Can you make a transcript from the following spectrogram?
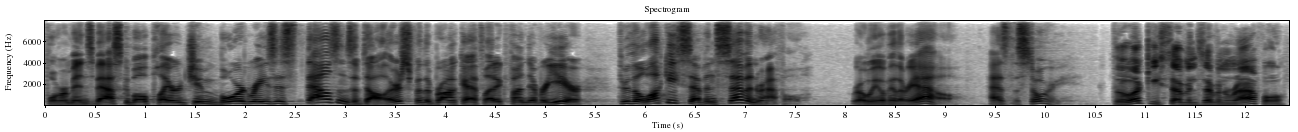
Former men's basketball player Jim Board raises thousands of dollars for the Bronc Athletic Fund every year through the Lucky 7 7 raffle. Romeo Villarreal has the story. The Lucky 7 7 raffle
